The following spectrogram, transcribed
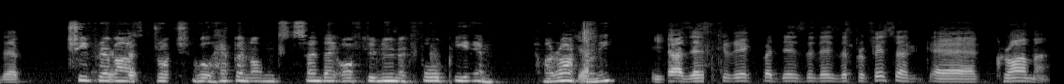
the, chief rabbi's drosh will happen on Sunday afternoon at 4 p.m. Am I right, Yeah. Ronnie? yeah, that's correct, but there's, there's a Professor, uh, Kramer,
